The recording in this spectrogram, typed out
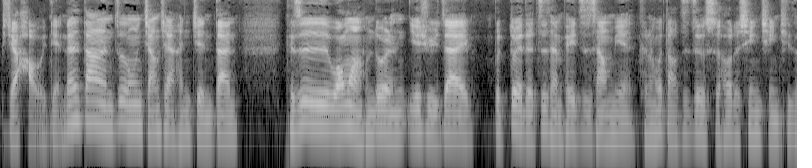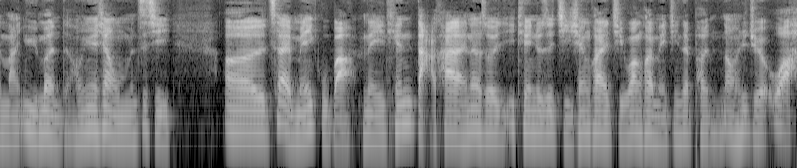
比较好一点。但是当然，这种讲起来很简单，可是往往很多人也许在不对的资产配置上面，可能会导致这个时候的心情其实蛮郁闷的。因为像我们自己，呃，在美股吧，每天打开来，那时候一天就是几千块、几万块美金在喷，那我就觉得哇，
